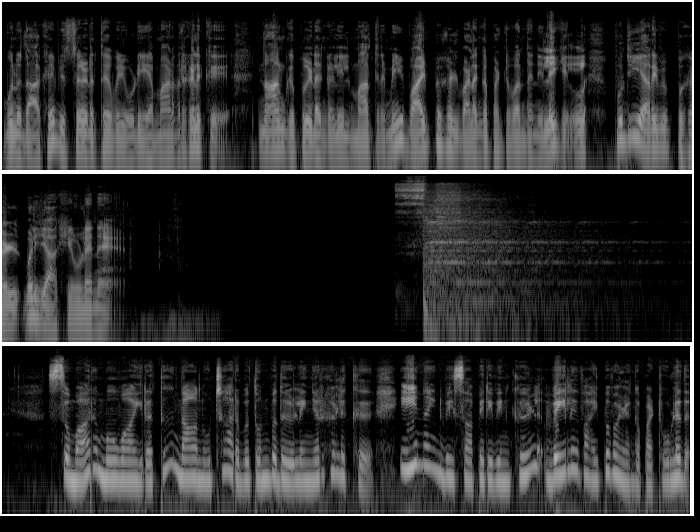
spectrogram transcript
முன்னதாக விசேட தேவையுடைய மாணவர்களுக்கு நான்கு பீடங்களில் மாத்திரமே வாய்ப்புகள் வழங்கப்பட்டு வந்த நிலையில் புதிய அறிவிப்புகள் வெளியாகியுள்ளன. சுமார் மூவாயிரத்து நானூற்று அறுபத்தொன்பது இளைஞர்களுக்கு இ நைன் விசா பிரிவின் கீழ் வேலைவாய்ப்பு வழங்கப்பட்டுள்ளது.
